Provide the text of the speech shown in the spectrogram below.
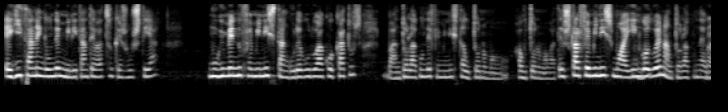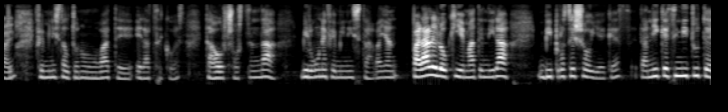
egizanen geunden militante batzuk ez guztiak mugimendu feministan gure buruako katuz, ba, antolakunde feminista autonomo, autonomo bat. Euskal feminismoa egingo duen antolakunde auto, Bai. feminista autonomo bat e, eratzeko, ez? Eta hor sortzen da bilgune feminista, baina paraleloki ematen dira bi prozeso horiek, ez? Eta nik ezin ditute,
